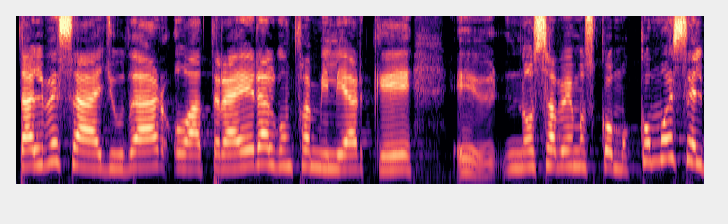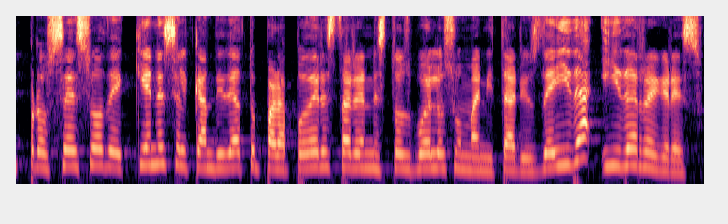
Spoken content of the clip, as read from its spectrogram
tal vez a ayudar o a traer a algún familiar que eh, no sabemos cómo. ¿Cómo es el proceso de quién es el candidato para poder estar en estos vuelos humanitarios de ida y de regreso?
